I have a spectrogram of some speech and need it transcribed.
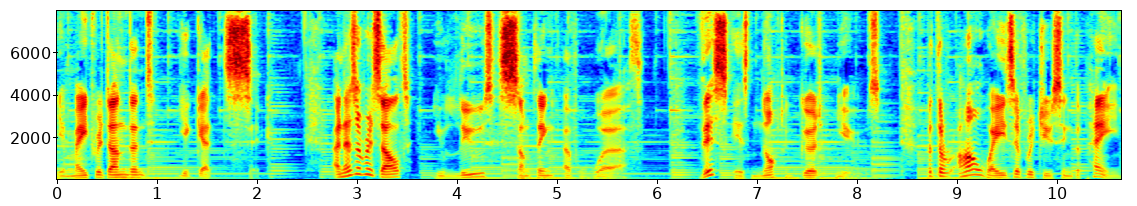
you're made redundant, you get sick. And as a result, you lose something of worth. This is not good news. But there are ways of reducing the pain.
